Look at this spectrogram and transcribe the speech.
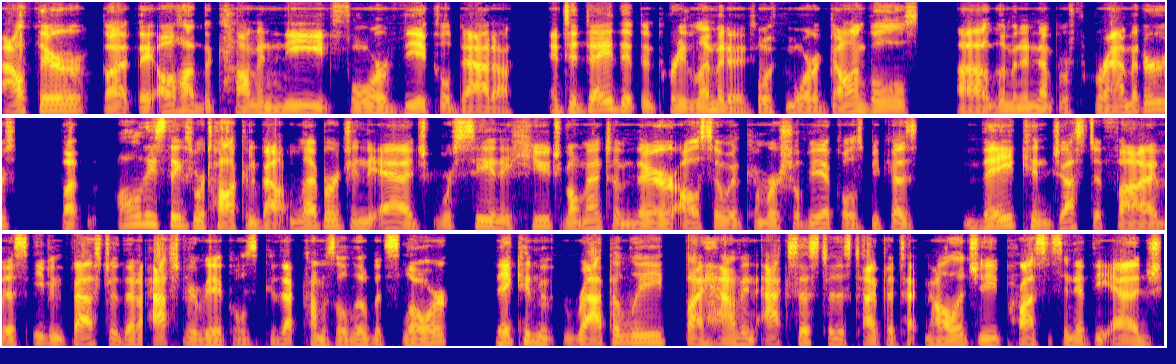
out there, but they all have the common need for vehicle data. And today they've been pretty limited with more dongles, uh, limited number of parameters. But all these things we're talking about, leveraging the edge, we're seeing a huge momentum there also in commercial vehicles because they can justify this even faster than passenger vehicles because that comes a little bit slower. They can move rapidly by having access to this type of technology, processing at the edge,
